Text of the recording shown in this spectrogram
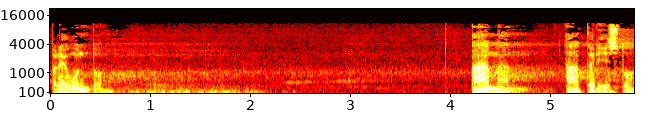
Pregunto, ¿aman a Cristo?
